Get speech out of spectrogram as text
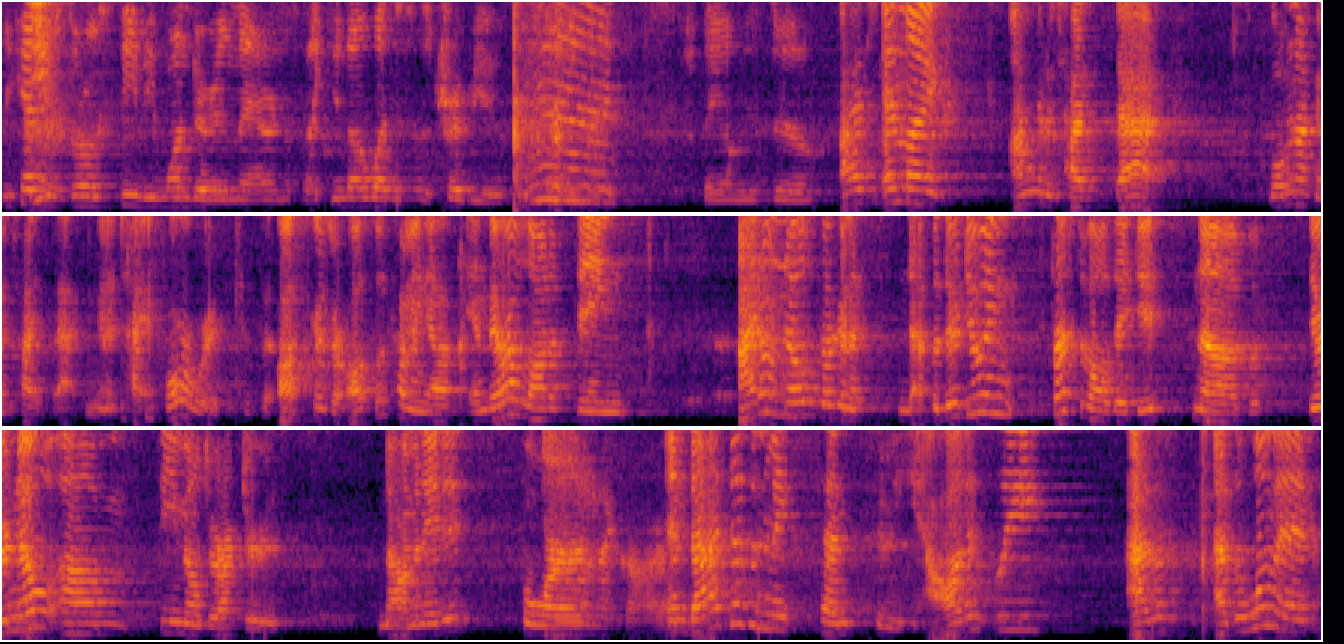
You can't Yeah. just throw Stevie Wonder in there and it's like, you know what, this is a tribute. Mm. That's what they always do. I and like I'm gonna tie this back. Well, I'm not gonna tie it back. I'm gonna tie it forward because the Oscars are also coming up, and there are a lot of things. I don't know if they're gonna snub, but they're doing. First of all, they did snub. There are no um, female directors nominated for, oh my god. and that doesn't make sense to me. Honestly, as a, as a woman,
